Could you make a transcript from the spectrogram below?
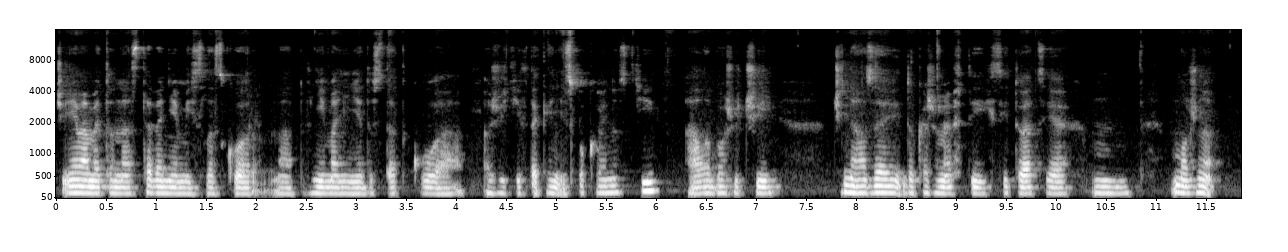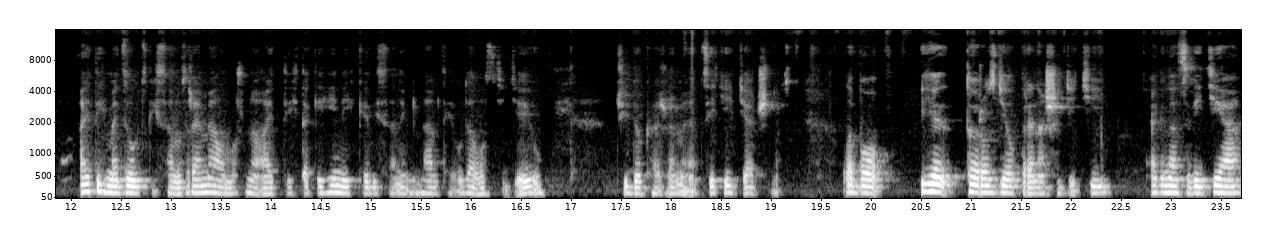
či nemáme to nastavenie mysle skôr na vnímanie nedostatku a, a žitie v takej nespokojnosti, alebo že či, či naozaj dokážeme v tých situáciách mm, možno aj tých medziludských samozrejme, ale možno aj tých takých iných, kedy sa nám tie udalosti dejú, či dokážeme cítiť vďačnosť. Lebo je to rozdiel pre naše deti. Ak nás vidia,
